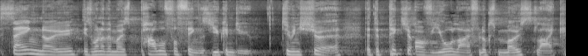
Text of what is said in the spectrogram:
saying no is one of the most powerful things you can do to ensure that the picture of your life looks most like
